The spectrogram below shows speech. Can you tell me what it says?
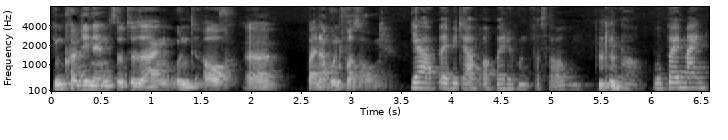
Inkontinenz sozusagen und auch äh, bei einer Wundversorgung. Ja, bei Bedarf auch bei der Wundversorgung. Mhm. Genau. Wobei mein,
